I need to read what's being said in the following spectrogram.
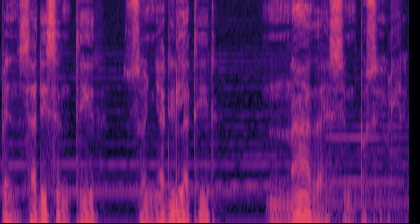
Pensar y sentir, soñar y latir nada es imposible.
